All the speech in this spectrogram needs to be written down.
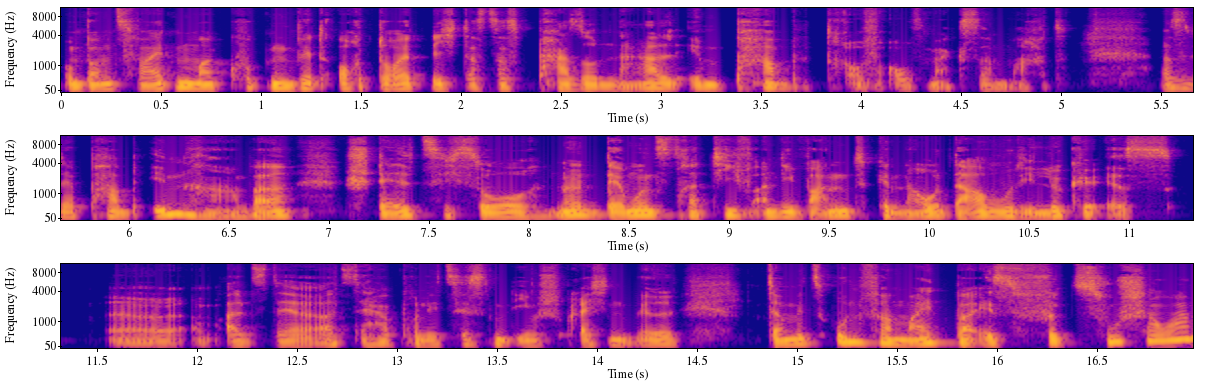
Und beim zweiten Mal gucken wird auch deutlich, dass das Personal im Pub darauf aufmerksam macht. Also der Pub-Inhaber stellt sich so ne, demonstrativ an die Wand, genau da, wo die Lücke ist. Äh, als der als der Herr Polizist mit ihm sprechen will, damit es unvermeidbar ist für Zuschauer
